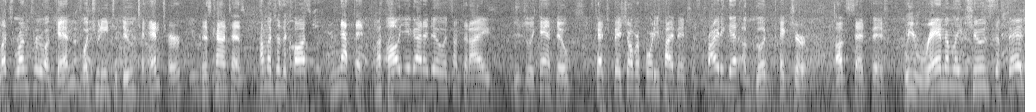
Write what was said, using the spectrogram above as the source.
let's run through again what you need to do to enter this contest. How much does it cost? Nothing. Nothing. All you got to do is something I usually can't do. Catch a fish over 45 inches. Try to get a good picture of said fish. We randomly choose the fish,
